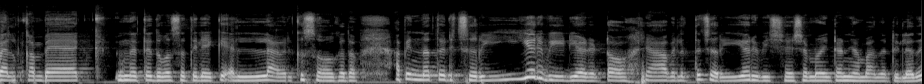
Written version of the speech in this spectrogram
വെൽക്കം ബാക്ക്. ഇന്നത്തെ ദിവസത്തിലേക്ക് എല്ലാവർക്കും സ്വാഗതം. അപ്പോൾ ഇന്നത്തെ ഒരു ചെറിയൊരു വീഡിയോ ആണ് കേട്ടോ രാവിലത്തെ ചെറിയൊരു വിശേഷമായിട്ടാണ് ഞാൻ വന്നിട്ടുള്ളത്.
